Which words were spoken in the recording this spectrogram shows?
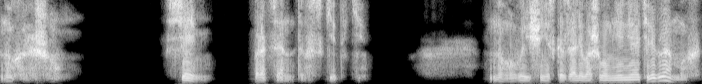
Ну хорошо. Семь процентов скидки. Но вы еще не сказали вашего мнения о телеграммах.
